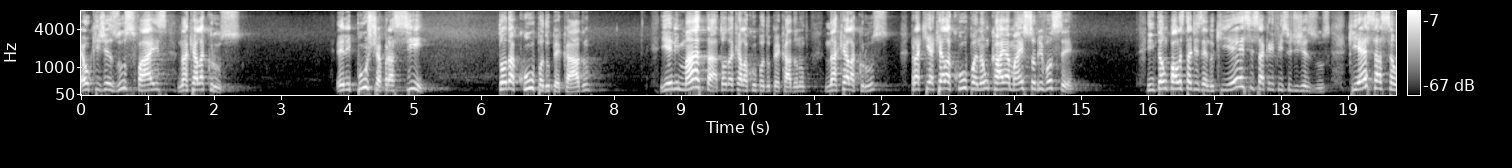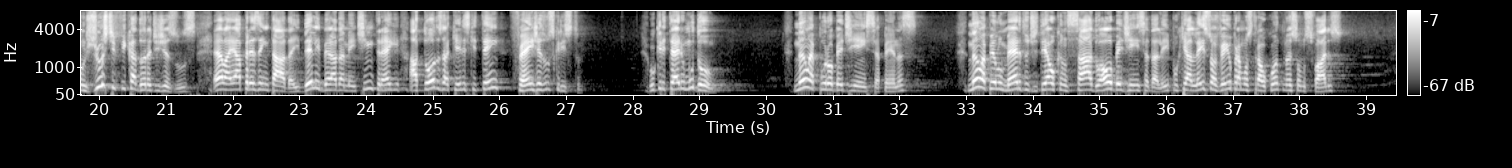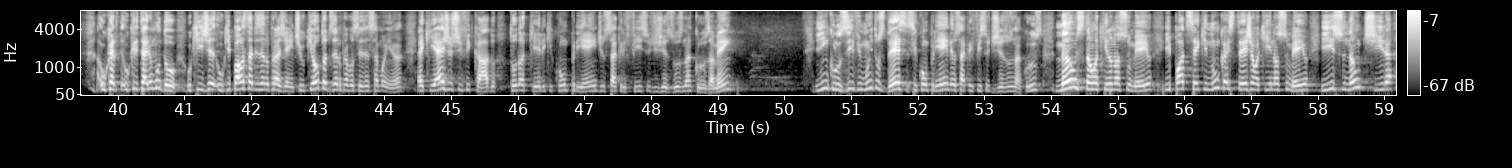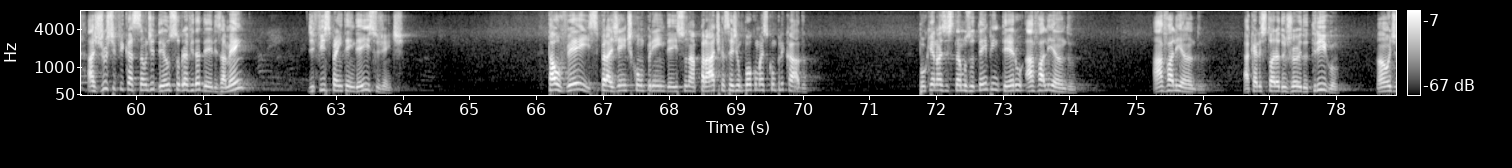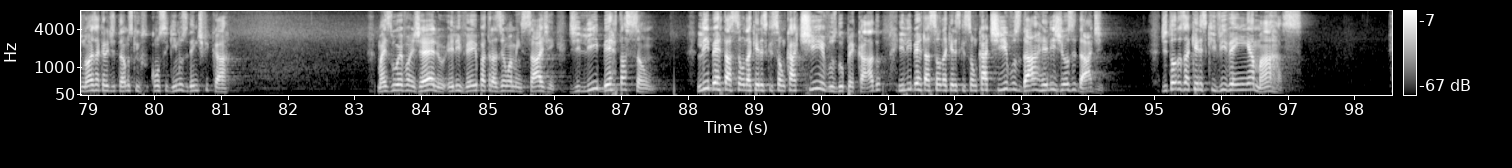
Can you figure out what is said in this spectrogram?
É o que Jesus faz naquela cruz. Ele puxa para si toda a culpa do pecado, e ele mata toda aquela culpa do pecado no, naquela cruz, para que aquela culpa não caia mais sobre você. Então, Paulo está dizendo que esse sacrifício de Jesus, que essa ação justificadora de Jesus, ela é apresentada e deliberadamente entregue a todos aqueles que têm fé em Jesus Cristo. O critério mudou. Não é por obediência apenas, não é pelo mérito de ter alcançado a obediência da lei, porque a lei só veio para mostrar o quanto nós somos falhos. O critério mudou. O que, o que Paulo está dizendo para a gente, e o que eu estou dizendo para vocês essa manhã, é que é justificado todo aquele que compreende o sacrifício de Jesus na cruz. Amém? E, inclusive, muitos desses que compreendem o sacrifício de Jesus na cruz não estão aqui no nosso meio, e pode ser que nunca estejam aqui em nosso meio, e isso não tira a justificação de Deus sobre a vida deles. Amém? Amém. Difícil para entender isso, gente? Talvez para a gente compreender isso na prática seja um pouco mais complicado. Porque nós estamos o tempo inteiro avaliando. Avaliando. Aquela história do joio e do trigo, onde nós acreditamos que conseguimos identificar. Mas o Evangelho, ele veio para trazer uma mensagem de libertação. Libertação daqueles que são cativos do pecado e libertação daqueles que são cativos da religiosidade de todos aqueles que vivem em amarras.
